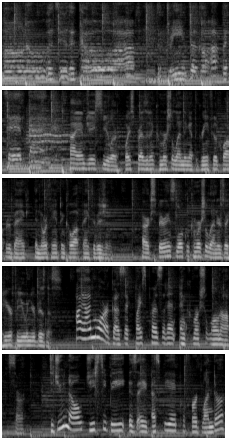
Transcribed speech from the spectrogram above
Come on over to the co-op, the Greenfield Cooperative Bank. Hi, I'm Jay Sealer, Vice President Commercial Lending at the Greenfield Cooperative Bank and Northampton Co-op Bank Division. Our experienced local commercial lenders are here for you and your business. Hi, I'm Maura Guzik, Vice President and Commercial Loan Officer. Did you know GCB is a SBA preferred lender?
